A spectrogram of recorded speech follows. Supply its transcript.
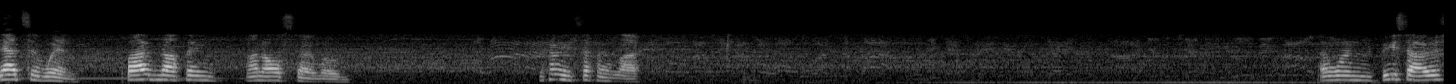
That's a win. 5 nothing on All Star mode. Look how many stuff I unlocked. I won 3 stars.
